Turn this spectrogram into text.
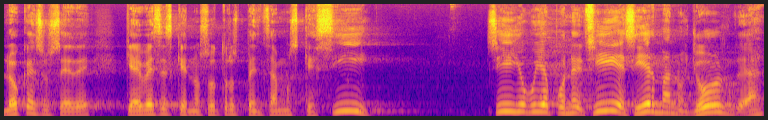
lo que sucede, que hay veces que nosotros pensamos que sí, sí, yo voy a poner, sí, sí, hermano, yo, ah,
